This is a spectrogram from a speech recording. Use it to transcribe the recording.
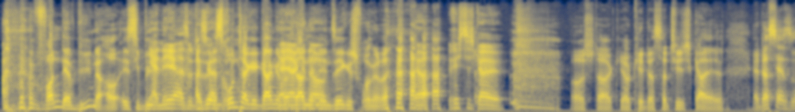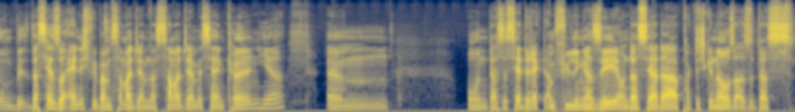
Von der Bühne aus. Ist die Bühne. Ja, nee, also. Also er ist runtergegangen ja, ja, und dann genau. in den See gesprungen, oder? ja, richtig geil. Oh, stark. Ja, okay, das ist natürlich geil. Ja, das ist ja so, das ist ja so ähnlich wie beim Summer Jam. Das Summer Jam ist ja in Köln hier. Ähm, und das ist ja direkt am Fühlinger See und das ist ja da praktisch genauso. Also, dass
